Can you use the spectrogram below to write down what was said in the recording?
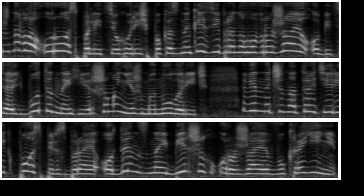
Жнива у розпалі цьогоріч показники зібраного врожаю обіцяють бути не гіршими, ніж минулоріч. Вінничина третій рік поспіль збирає один з найбільших урожаїв в Україні.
